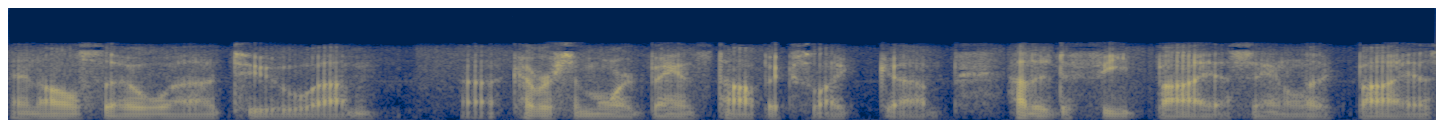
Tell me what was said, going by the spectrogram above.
and also to um, uh, cover some more advanced topics like um, how to defeat bias, analytic bias,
